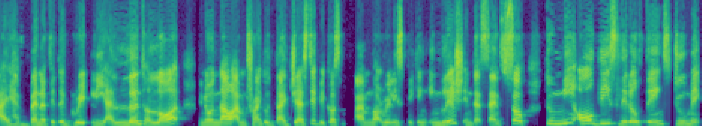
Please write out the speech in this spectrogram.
i have benefited greatly i learned a lot you know now i'm trying to digest it because i'm not really speaking english in that sense so to me all these little things do make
